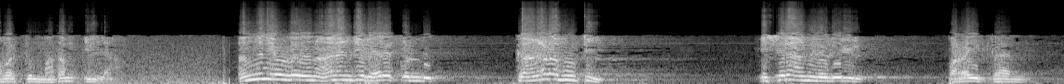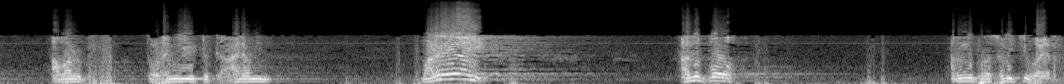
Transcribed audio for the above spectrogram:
അവർക്ക് മതം ഇല്ല. അങ്ങനെയുള്ള നാലഞ്ച് പേരെ കൊണ്ട് കാളമൂട്ടി ഇസ്ലാമിനെതിരിൽ പറയിക്കാൻ അവർ തുടങ്ങിയിട്ട് കാലം വളരെയായി. അതിപ്പോ അങ്ങ് പ്രസവിച്ചു പോയണം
